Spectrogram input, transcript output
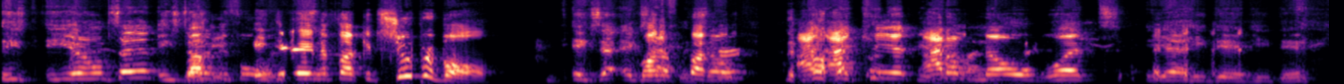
He's you know what I'm saying? He's done he, it before. he did it in the fucking Super Bowl, exactly. Exactly. motherfucker. So I, I can't. I don't know what. Yeah, he did. He did.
